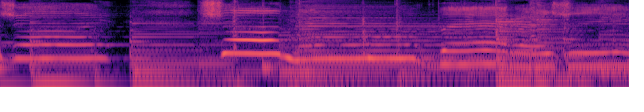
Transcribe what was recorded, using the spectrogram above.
ображай, шану бережи,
